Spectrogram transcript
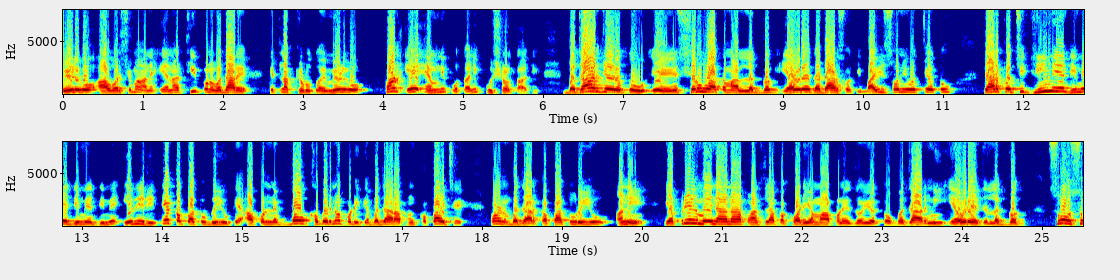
મેળવ્યો આ વર્ષમાં અને એનાથી પણ વધારે કેટલાક ખેડૂતોએ મેળવ્યો. પણ એ એમની પોતાની કુશળતા હતી. બજાર જે હતું એ શરૂઆતમાં લગભગ એવરેજ અઢારસો થી બાવીસો ની વચ્ચે હતું. ત્યાર પછી ધીમે ધીમે ધીમે ધીમે એવી રીતે કપાતું ગયું કે આપણને બહુ ખબર ન પડી કે બજાર આપણું કપાય છે. પણ બજાર કપાતું રહ્યું અને એપ્રિલ મહિનાના પાંચલા પખવાડિયામાં આપણે જોઈએ તો બજારની એવરેજ લગભગ સોળસો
